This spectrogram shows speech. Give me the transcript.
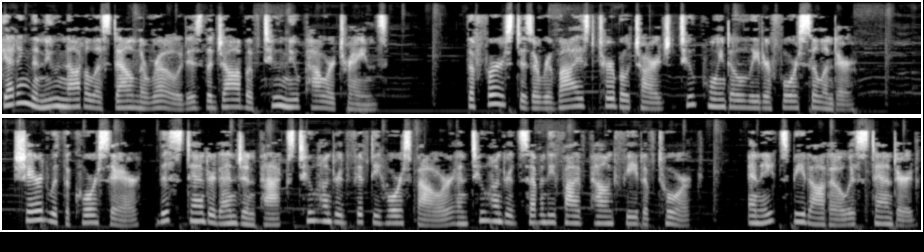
Getting the new Nautilus down the road is the job of two new powertrains. The first is a revised turbocharged 2.0-liter four-cylinder. Shared with the Corsair, this standard engine packs 250 horsepower and 275 pound-feet of torque. An 8-speed auto is standard,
